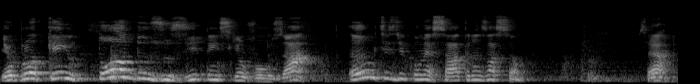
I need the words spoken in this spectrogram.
Eu bloqueio todos os itens que eu vou usar antes de começar a transação. Certo?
